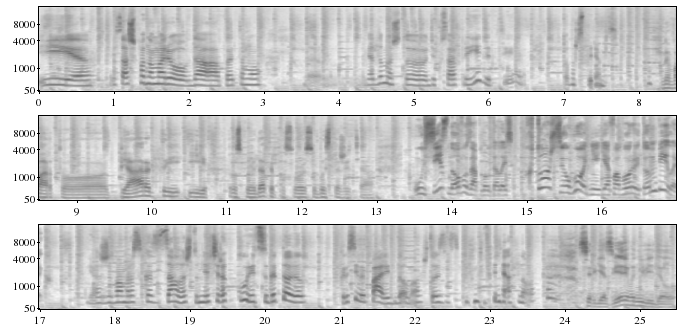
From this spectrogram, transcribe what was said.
и, и Саша Пономарев, да, поэтому э, я думаю, что Дикусар приедет, и потом разберемся. Не варто піарити і розповідати про своє особисте життя. Усі знову заплутались. Хто ж сьогодні є фаворитом білик? Я же вам рассказала, что мне вчера курицу готовил красивый парень дома. Что здесь непонятного? Сергея Зверева не видел.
